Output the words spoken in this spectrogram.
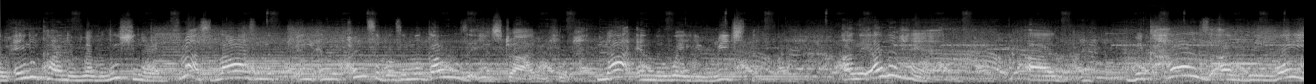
of any kind of revolutionary thrust lies in the, in, in the principles and the goals that you're striving for, not in the way you reach them. On the other hand, uh, because of the way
